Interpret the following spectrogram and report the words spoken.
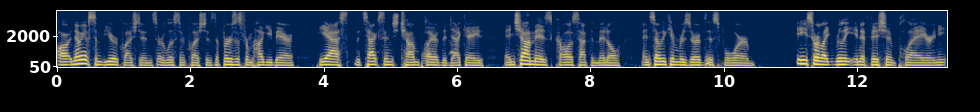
uh, now we have some viewer questions or listener questions. The first is from Huggy Bear. He asked the Texans Chum Player of the Decade, and Chum is Carlos half the middle, and so we can reserve this for any sort of like really inefficient play or any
